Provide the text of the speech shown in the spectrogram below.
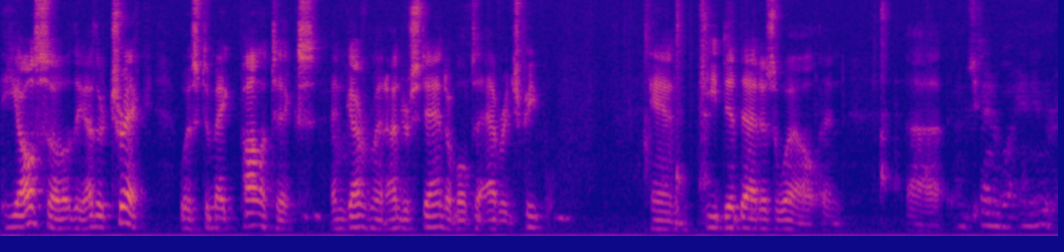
he also the other trick was to make politics and government understandable to average people, and he did that as well. And uh, Understandable and interesting.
